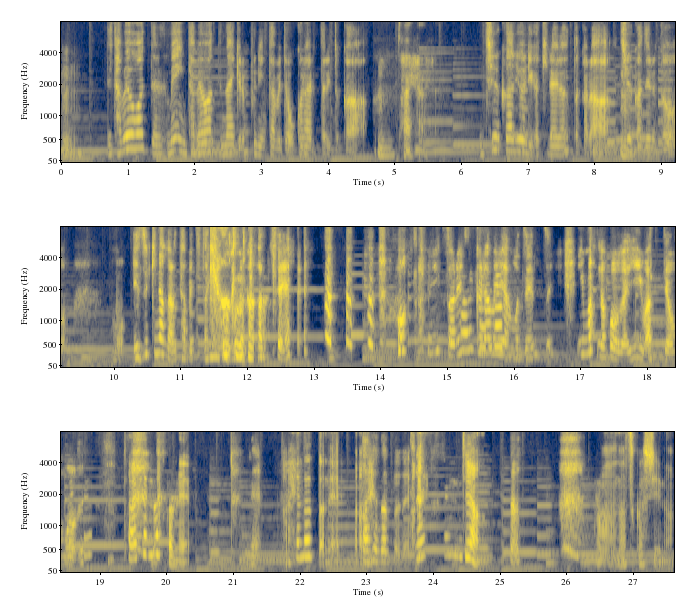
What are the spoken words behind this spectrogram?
うん。で食べ終わってメイン食べ終わってないけどプリン食べて怒られたりとかうん。はいはいはい。中華料理が嫌いだったからん中華出ると、もうえずきながら食べてた記憶とかあって 本当にそれに比べりゃもう全然今の方がいいわって思う大変だったね。ね大変だったね。あ大変だったね大変じゃん。あー懐かしいな。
